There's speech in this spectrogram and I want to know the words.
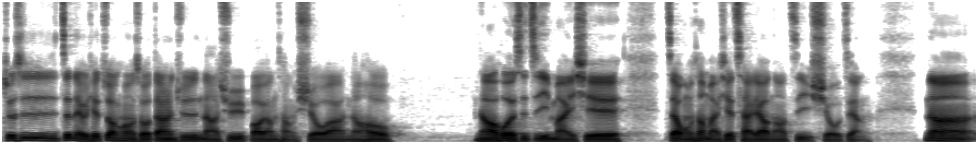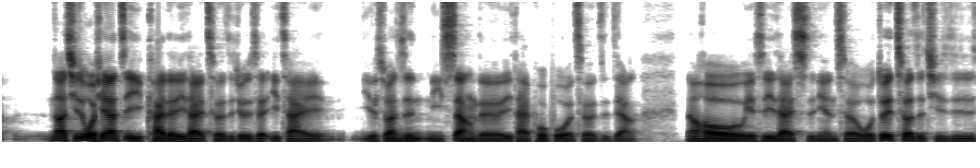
就是真的有些状况的时候，当然就是拿去保养厂修啊，然后。然后或者是自己买一些，在网上买一些材料，然后自己修这样。那那其实我现在自己开的一台车子，就是一台也算是你上的一台破破的车子这样。然后也是一台十年车。我对车子其实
